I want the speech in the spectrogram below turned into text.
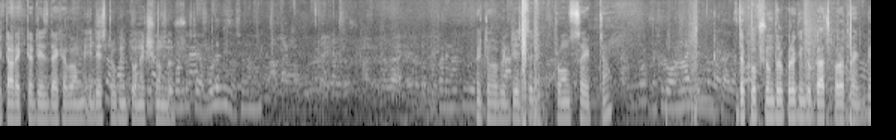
এটা আরেকটা ড্রেস দেখাবো আমি। এই ড্রেসটাও কিন্তু অনেক সুন্দর। এটা হবে ড্রেসের ফ্রন্ট সাইডটা এটা খুব সুন্দর করে কিন্তু কাজ করা থাকবে।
